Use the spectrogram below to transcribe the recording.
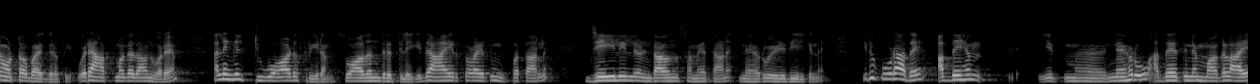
ഓട്ടോബയോഗ്രഫി ഒരു ആത്മകഥ എന്ന് പറയാം. അല്ലെങ്കിൽ ടുവാർഡ് ഫ്രീഡം സ്വാതന്ത്ര്യത്തിലേക്ക്. ഇത് ആയിരത്തി തൊള്ളായിരത്തി മുപ്പത്താറിൽ ജയിലിൽ ഉണ്ടാകുന്ന സമയത്താണ് നെഹ്റു എഴുതിയിരിക്കുന്നത്. ഇതുകൂടാതെ അദ്ദേഹം ഈ, നെഹ്റു അദ്ദേഹത്തിന്റെ മകളായ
